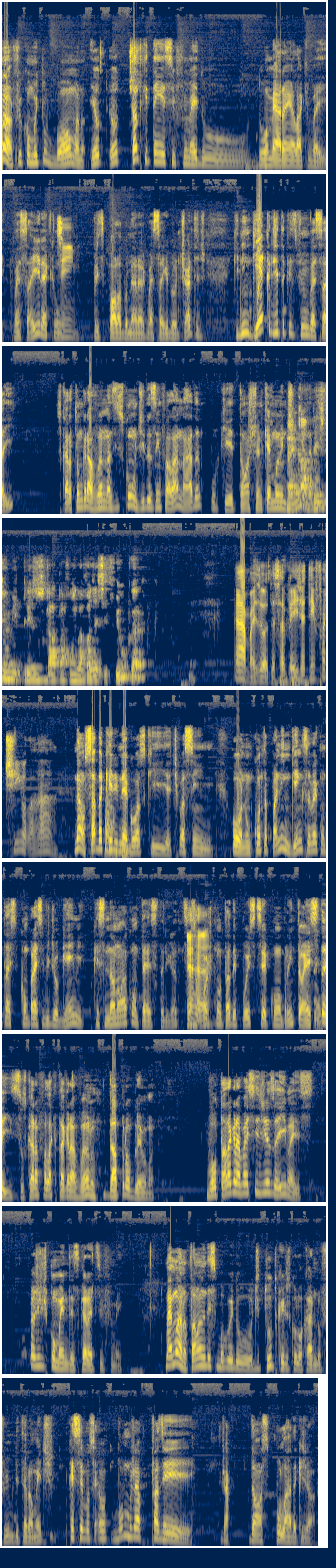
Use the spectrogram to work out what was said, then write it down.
Mano, ficou muito bom, mano. Eu, eu, tanto que tem esse filme aí do, do Homem-Aranha lá que vai, que vai sair, né? Que é o Sim. principal lá do Homem-Aranha que vai sair do Uncharted. Que ninguém acredita que esse filme vai sair. Os caras estão gravando nas escondidas sem falar nada, porque estão achando que é É, mandinga. cara, né? desde 2013 os caras tá falando que vai fazer esse filme, cara. Ah, mas ó, dessa vez já tem fotinho lá. Não, sabe aquele negócio que é tipo assim, ô, não conta pra ninguém que você vai contar, comprar esse videogame, porque senão não acontece, tá ligado? Você só pode contar depois que você compra. Então, é isso daí. Se os caras falar que tá gravando, dá problema, mano. Voltaram a gravar esses dias aí, mas. A gente comendo desse cara desse filme aí. Mas, mano, falando desse bagulho do, de tudo que eles colocaram no filme, literalmente. Porque se você. Vamos já fazer. Já dar umas puladas aqui já. ó.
